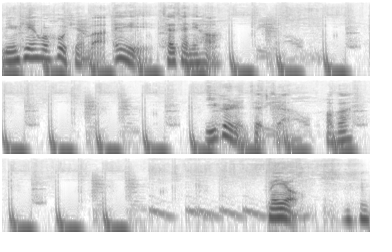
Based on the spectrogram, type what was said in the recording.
明天或者后天吧。哎，彩彩你好。一个人在家，好吧？没有。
